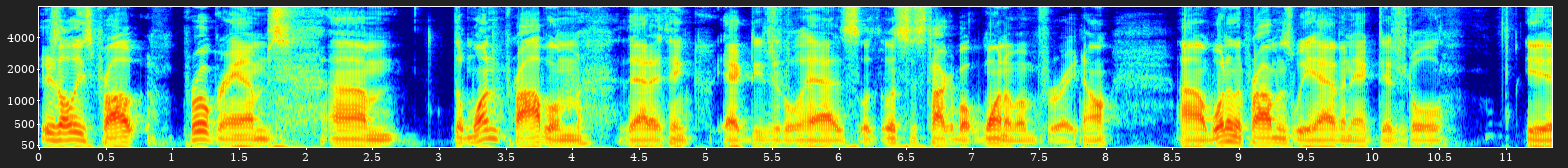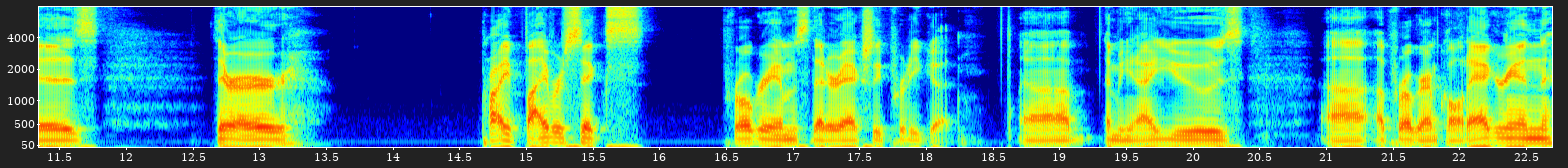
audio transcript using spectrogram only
there's all these pro- programs. Um, the one problem that I think Ag Digital has, let, let's just talk about one of them for right now. Uh, one of the problems we have in Ag Digital is there are probably five or six programs that are actually pretty good. Uh, I mean, I use uh, a program called Agrian.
